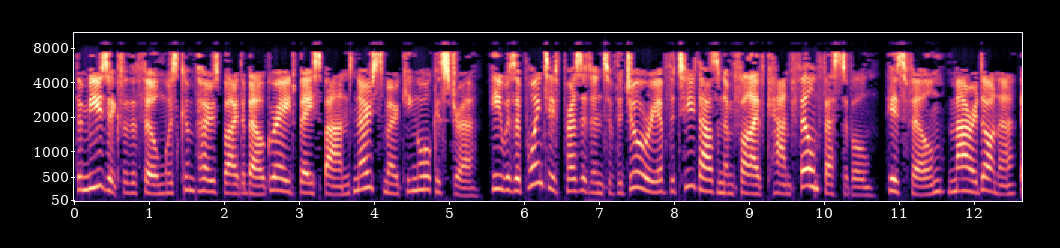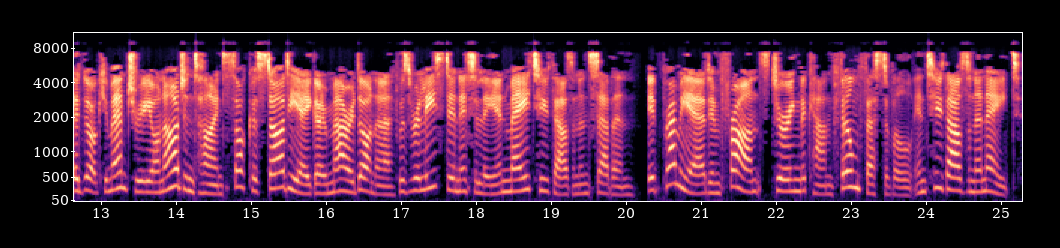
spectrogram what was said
The music for the film was composed by the Belgrade bass band No Smoking Orchestra. He was appointed president of the jury of the 2005 Cannes Film Festival. His film, Maradona, a documentary on Argentine soccer star Diego Maradona, was released in Italy in May 2007. It premiered in France during the Cannes Film Festival in 2008.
